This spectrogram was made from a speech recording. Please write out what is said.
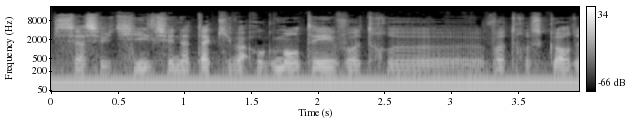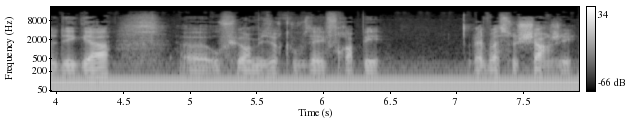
c'est assez utile, c'est une attaque qui va augmenter votre, euh, votre score de dégâts euh, au fur et à mesure que vous allez frapper. Elle va se charger.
